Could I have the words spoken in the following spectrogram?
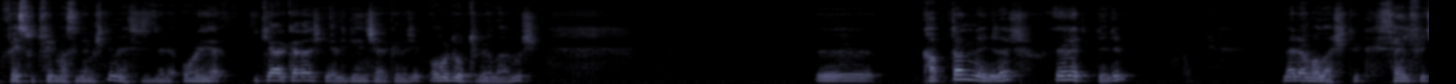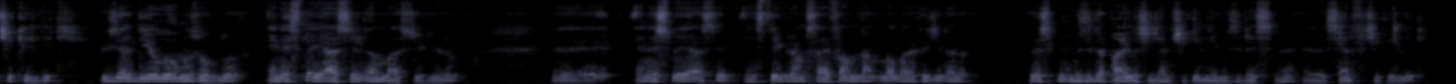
fast food firması demiştim ya sizlere. Oraya iki arkadaş geldi, genç arkadaşım. Orada oturuyorlarmış. Ee, kaptan dediler. Evet dedim. Merhabalaştık. Selfie çekildik. Güzel diyalogumuz oldu. Enes'le Yasir'den bahsediyorum. Ee, Enes ve Yasir Instagram sayfamdan Baba Rakıcı'da resmimizi de paylaşacağım çekildiğimiz resmi. Ee, selfie çekildik.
